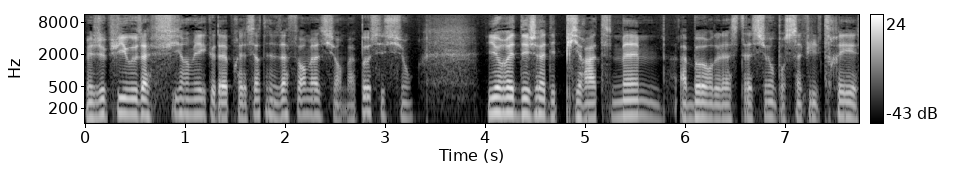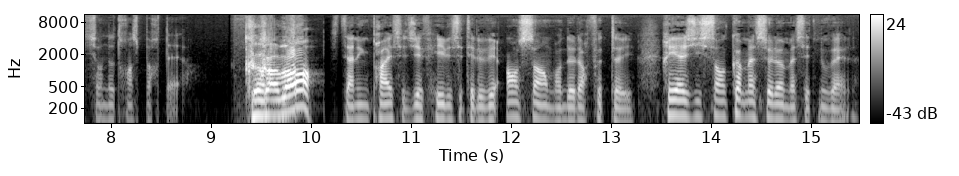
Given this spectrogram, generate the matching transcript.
mais je puis vous affirmer que d'après certaines informations ma possession, il y aurait déjà des pirates même à bord de la station pour s'infiltrer sur nos transporteurs. Comment Sterling Price et Jeff Hill s'étaient levés ensemble de leur fauteuil, réagissant comme un seul homme à cette nouvelle.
